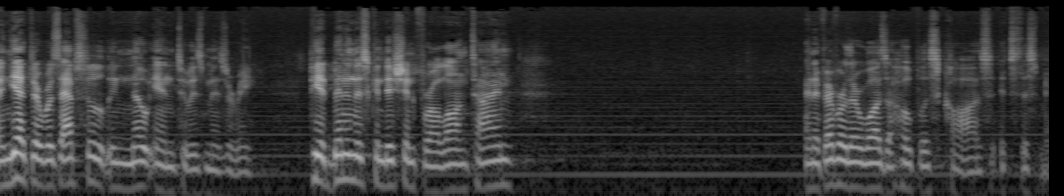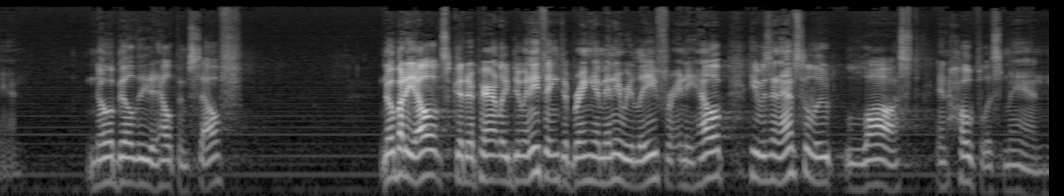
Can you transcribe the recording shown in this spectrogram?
And yet, there was absolutely no end to his misery. He had been in this condition for a long time. And if ever there was a hopeless cause, it's this man. No ability to help himself. Nobody else could apparently do anything to bring him any relief or any help. He was an absolute lost and hopeless man.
